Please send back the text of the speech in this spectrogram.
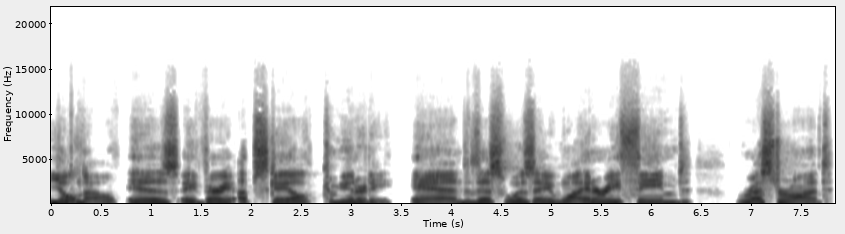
you'll know, is a very upscale community. And this was a winery themed restaurant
